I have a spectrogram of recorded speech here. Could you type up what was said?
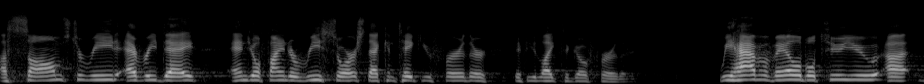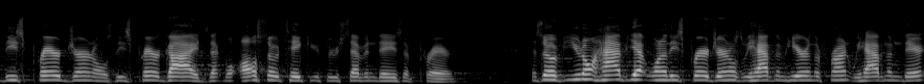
a Psalms to read every day, and you'll find a resource that can take you further if you'd like to go further. We have available to you uh, these prayer journals, these prayer guides that will also take you through seven days of prayer. And so, if you don't have yet one of these prayer journals, we have them here in the front. We have them da-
